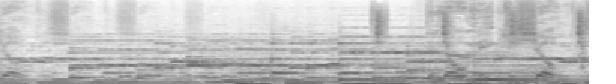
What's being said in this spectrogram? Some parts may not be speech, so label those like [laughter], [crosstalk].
Show. The Nomiki Show.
